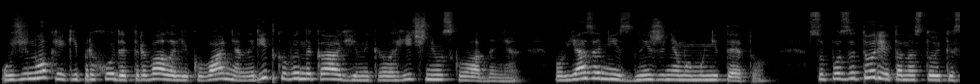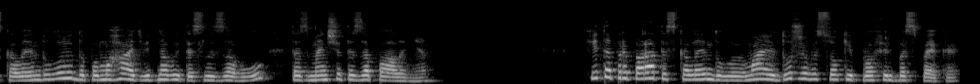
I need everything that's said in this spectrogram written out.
У жінок, які приходять тривале лікування, нерідко виникають гінекологічні ускладнення, пов'язані з зниженням імунітету. Супозиторії та настойки з календулою допомагають відновити слизову та зменшити запалення. Фітопрепарати з календулою мають дуже високий профіль безпеки,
